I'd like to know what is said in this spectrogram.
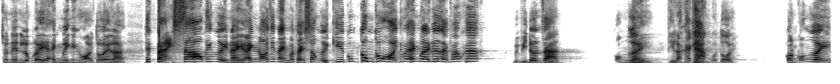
Cho nên lúc đấy anh Minh anh hỏi tôi là, thế tại sao cái người này, anh nói thế này mà tại sao người kia cũng cùng câu hỏi như vậy, anh lại đưa giải pháp khác? Bởi vì đơn giản, có người thì là khách hàng của tôi, còn có người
